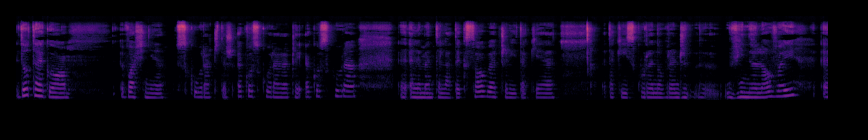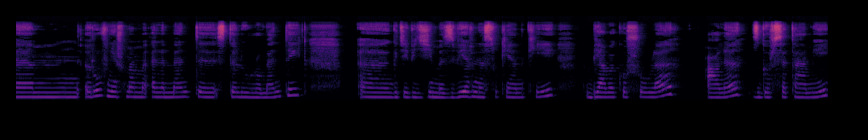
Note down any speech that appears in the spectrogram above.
Do tego właśnie skóra, czy też ekoskóra, raczej ekoskóra, e, elementy lateksowe, czyli takie, takiej skóry no wręcz e, winylowej. Również mamy elementy stylu romantic, e, gdzie widzimy zwiewne sukienki, białe koszule, ale z gorsetami,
